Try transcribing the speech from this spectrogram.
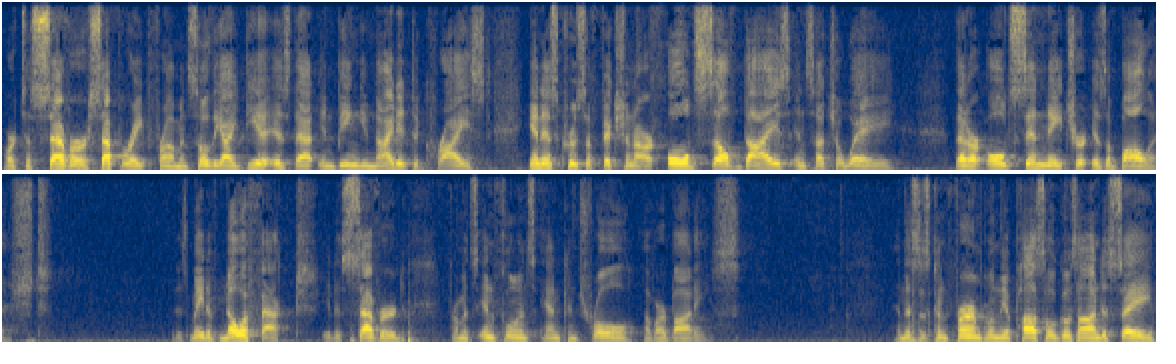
or to sever or separate from. And so the idea is that in being united to Christ in his crucifixion, our old self dies in such a way that our old sin nature is abolished. It is made of no effect, it is severed from its influence and control of our bodies. And this is confirmed when the apostle goes on to say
